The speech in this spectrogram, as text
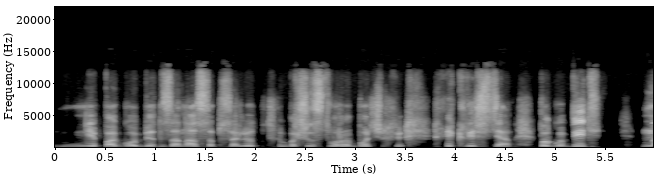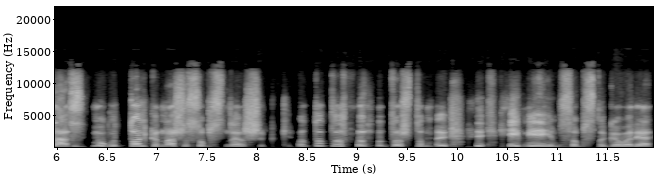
не погубит, за нас абсолютно большинство рабочих и крестьян. Погубить нас могут только наши собственные ошибки. Вот это то, что мы имеем, собственно говоря,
